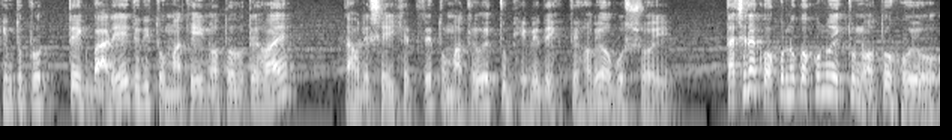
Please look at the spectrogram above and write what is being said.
কিন্তু প্রত্যেকবারে যদি তোমাকেই নত হতে হয়, তাহলে সেই ক্ষেত্রে তোমাকেও একটু ভেবে দেখতে হবে অবশ্যই। তাছাড়া কখনো কখনো একটু নত হয়েও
